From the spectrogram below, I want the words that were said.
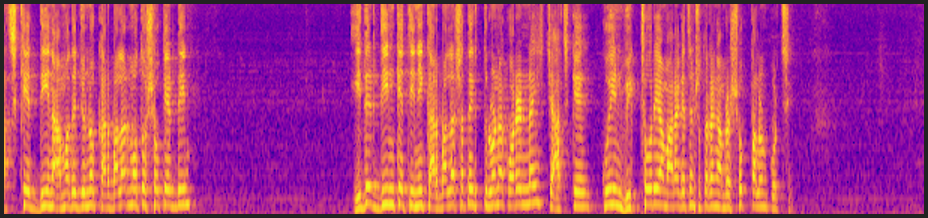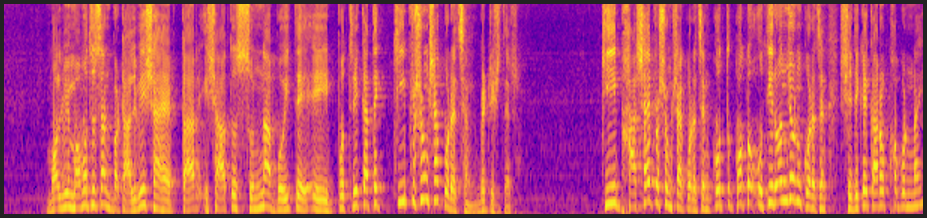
আজকের দিন আমাদের জন্য কারবালার মতো শোকের দিন। ঈদের দিনকে তিনি কারবালার সাথে তুলনা করেন নাই যে আজকে কুইন ভিক্টোরিয়া মারা গেছেন, সুতরাং আমরা শোক পালন করছি। মৌলভী মোহাম্মদ হোসেন বটালভি সাহেব তার ইশাআতুস সুন্না বইতে এই পত্রিকাতে কি প্রশংসা করেছেন ব্রিটিশদের? কি ভাষায় প্রশংসা করেছেন? কত অতিরঞ্জন করেছেন? সেদিকে কারও খবর নাই।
